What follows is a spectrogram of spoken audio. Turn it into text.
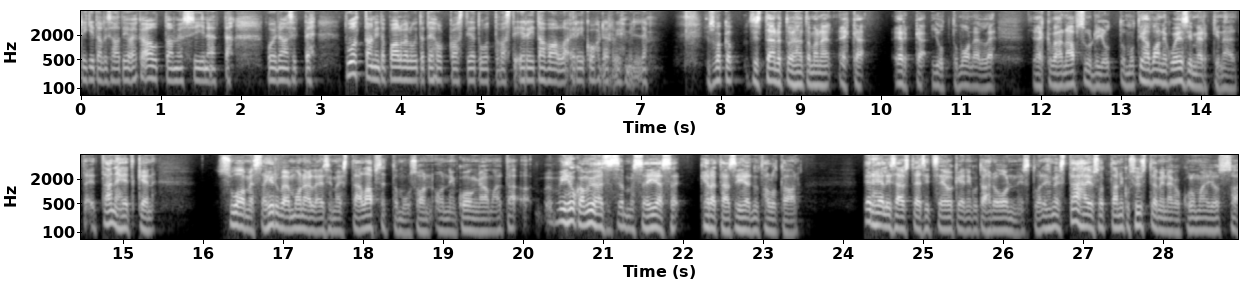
digitalisaatio ehkä auttaa myös siinä, että voidaan sitten tuottaa niitä palveluita tehokkaasti ja tuottavasti eri tavalla eri kohderyhmille. Jos vaikka, siis tämä nyt on ihan tämmöinen ehkä herkkä juttu monelle ja ehkä vähän absurdi juttu, mutta ihan vaan niin kuin esimerkkinä, että, että tämän hetken Suomessa hirveän monelle esimerkiksi tämä lapsettomuus on, on niin kuin ongelma, että hiukan myöhäisessä iässä kerätään siihen, että nyt halutaan perheellisäystä ja sitten se ei oikein niin tahdo onnistua. Esimerkiksi tähän, jos ottaa niin systeemin näkökulman, jossa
